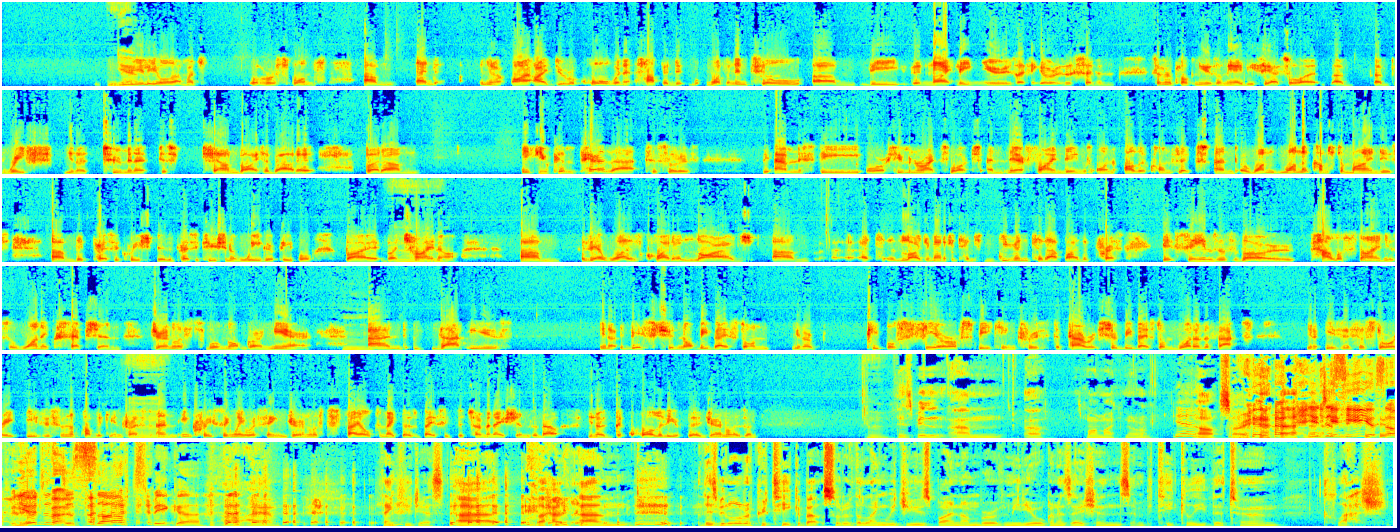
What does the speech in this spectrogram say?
Yeah. really all that much of a response. Um, and you know, I, I do recall when it happened. It wasn't until um, the the nightly news. I think it was the seven seven o'clock news on the ABC. I saw a, a, a brief, you know, two minute just soundbite about it. But um, if you compare that to sort of the Amnesty or Human Rights Watch and their findings on other conflicts, and uh, one one that comes to mind is um, the persecution the persecution of Uyghur people by by China. Um, there was quite a large um, a, a large amount of attention given to that by the press. It seems as though Palestine is the one exception journalists will not go near, and that is you know, this should not be based on, you know, people's fear of speaking truth to power. It should be based on what are the facts. You know, is this a story? Is this in the public interest? And increasingly, we're seeing journalists fail to make those basic determinations about, you know, the quality of their journalism. There's been. Um, uh, is my mic not on? Yeah. Oh, sorry. You You can hear yourself in You're just a soft speaker. Oh, I am. Thank you, Jess. Uh, Fahad, um, there's been a lot of critique about sort of the language used by a number of media organisations, and particularly the term clash.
